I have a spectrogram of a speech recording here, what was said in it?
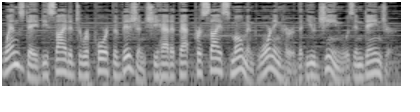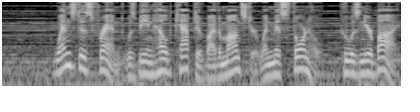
Wednesday decided to report the vision she had at that precise moment warning her that Eugene was in danger. Wednesday's friend was being held captive by the monster when Miss Thornhill, who was nearby,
